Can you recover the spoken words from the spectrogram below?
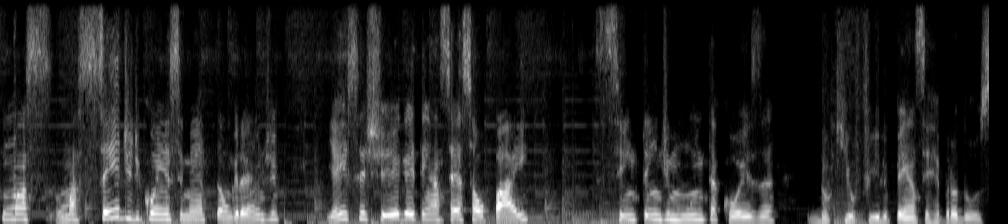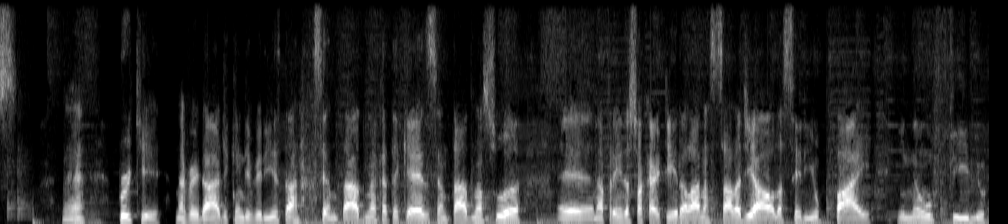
com uma, uma sede de conhecimento tão grande, e aí você chega e tem acesso ao pai, você entende muita coisa do que o filho pensa e reproduz, né? Por quê? Na verdade, quem deveria estar sentado na catequese, sentado na sua, é, na frente da sua carteira lá na sala de aula, seria o pai e não o filho,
